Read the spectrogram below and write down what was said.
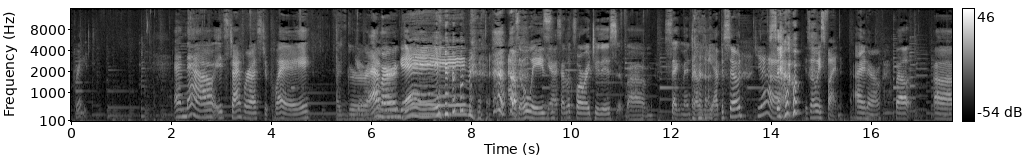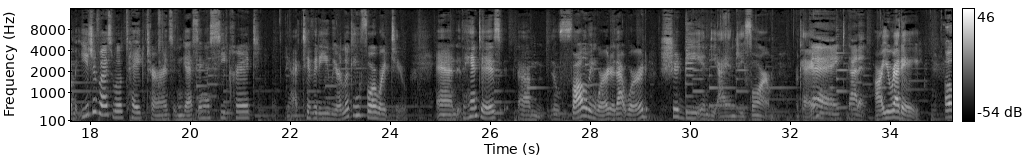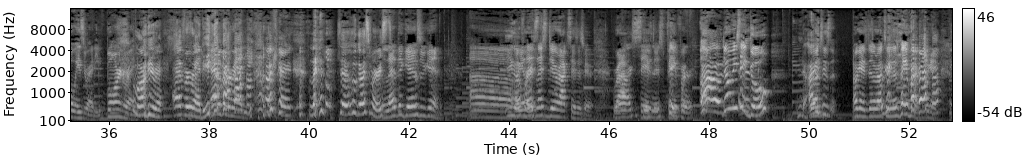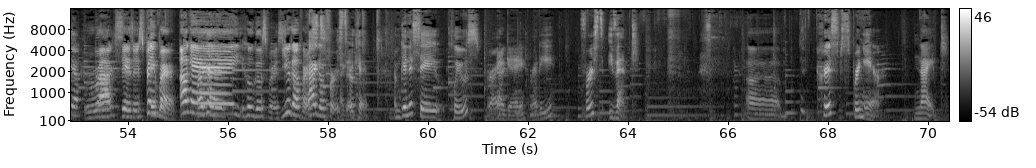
Great. And now it's time for us to play a grammar, game. As always. yes, I look forward to this um, segment of the episode. Yeah. So It's always fun. I know. Well, um, each of us will take turns in guessing a secret yeah, activity we are looking forward to. And the hint is um, the following word or that word should be in the ing form. Okay? Okay, got it. Are you ready? Always ready. Born ready. You ready? Ever ready? Ever ready. okay. Let, so who goes first? Let the games begin. Uh, You go okay, first. Let's, let's do rock, scissors, paper. Rock, scissors, paper. Oh, Oh, don't we say go? No, Rock, I- scissors. Okay, so rock, scissors, paper. Okay. yeah. Rock, scissors, paper. Okay. Who goes first? You go first. I go first. Okay. Okay. I'm gonna say clues, right? Okay. Ready? First event. Um, crisp spring air, night,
